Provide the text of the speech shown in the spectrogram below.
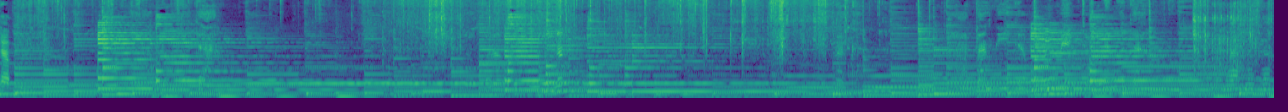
งามเลยครับจ้ะเรากำลังสมบูรณ์นะนะคะหาตันดีจะไม่แม่งจอเลยนะจ๊ะงามเลยครับ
